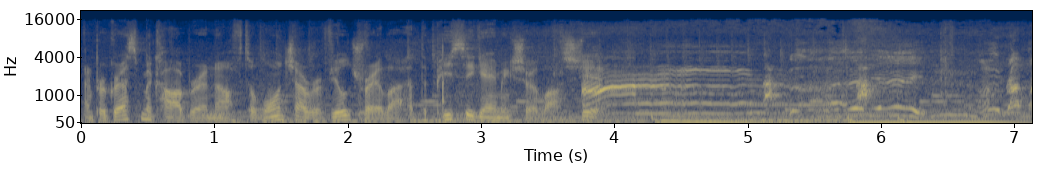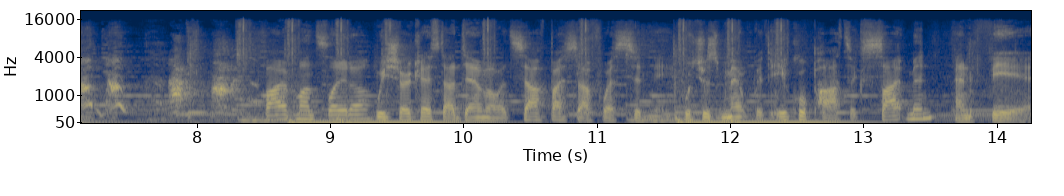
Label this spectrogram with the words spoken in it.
and progress Macabre enough to launch our reveal trailer at the PC Gaming Show last year. Ah! Five months later, we showcased our demo at South by Southwest Sydney, which was met with equal parts excitement and fear.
